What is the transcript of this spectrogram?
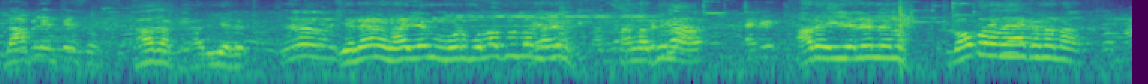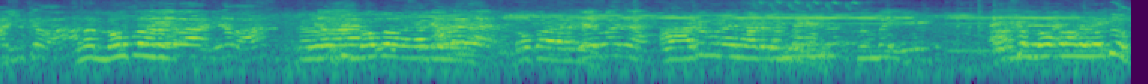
వేలు, మూడు మూడు వేలు సన్నగా ఏడు ఏడు ఏడు కిలోలు కొడతాయి. ఆ. రాను, ఎట్లా మీరు రండి. ఆ, ఆ. అట్లా రాదులేట. కాదా అది ఇయ్యలే. ఇయ్యలేనా నా ఏం మూడు ముళ్ళ దుల్ల నయం సన్న దుల్ల అరే ఇయ్యలే నేను లోపల రాయకుండా అన్న లోపల రాయ- లోపల రాయకుండా లోపల రాయకుండా. ఆ, అడుగు నేను అడగను. అసలు లోపల అడగొద్దు. లోపల అడగొద్దు. ఎంత అడుగు? ఎంత లోపల-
